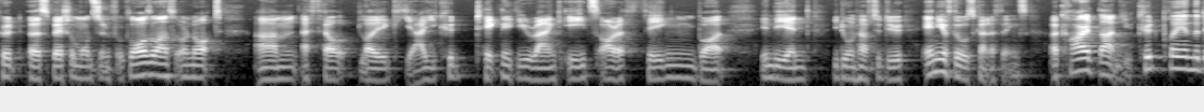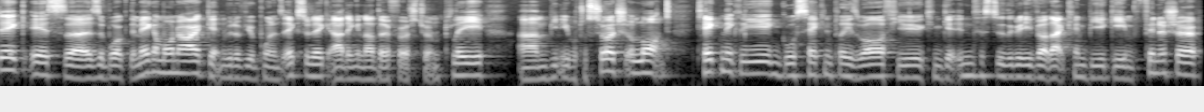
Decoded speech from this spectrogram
put a special monster in for Clauselas or not. Um, I felt like, yeah, you could technically rank 8s are a thing, but in the end, you don't have to do any of those kind of things. A card that you could play in the deck is uh, Zaborg the Mega Monarch, getting rid of your opponent's extra deck, adding another first turn play, um, being able to search a lot. Technically, go second play as well if you can get into the graveyard. That can be a game finisher.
